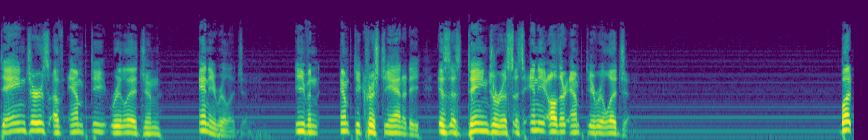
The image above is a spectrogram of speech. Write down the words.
dangers of empty religion, any religion, even empty Christianity, is as dangerous as any other empty religion. But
